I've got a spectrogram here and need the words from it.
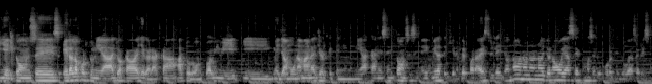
Y entonces era la oportunidad, yo acababa de llegar acá a Toronto a vivir y me llamó una manager que tenía acá en ese entonces y me dijo, mira, te quieren ver para esto. Y le dije, no, no, no, no, yo no voy a hacer, ¿cómo se le ocurre que yo voy a hacer eso?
